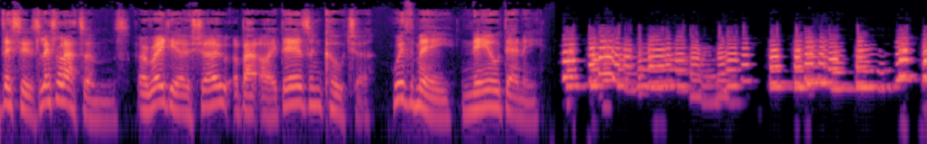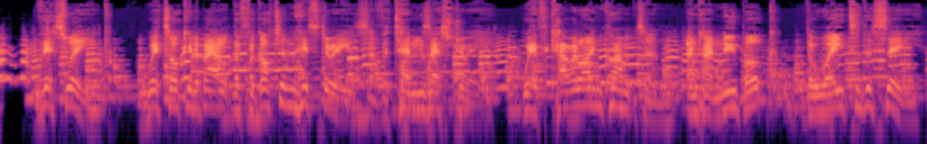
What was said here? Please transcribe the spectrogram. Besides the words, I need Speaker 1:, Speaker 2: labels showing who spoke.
Speaker 1: This is Little Atoms, a radio show about ideas and culture. With me, Neil Denny. This week, we're talking about the forgotten histories of the Thames Estuary with Caroline Crampton and her new book, The Way to the Sea.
